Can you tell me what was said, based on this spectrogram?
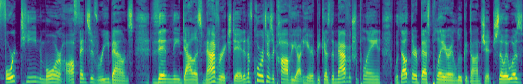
14 more offensive rebounds than the Dallas Mavericks did. And of course, there's a caveat here because the Mavericks were playing without their best player in Luka Doncic. So it was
